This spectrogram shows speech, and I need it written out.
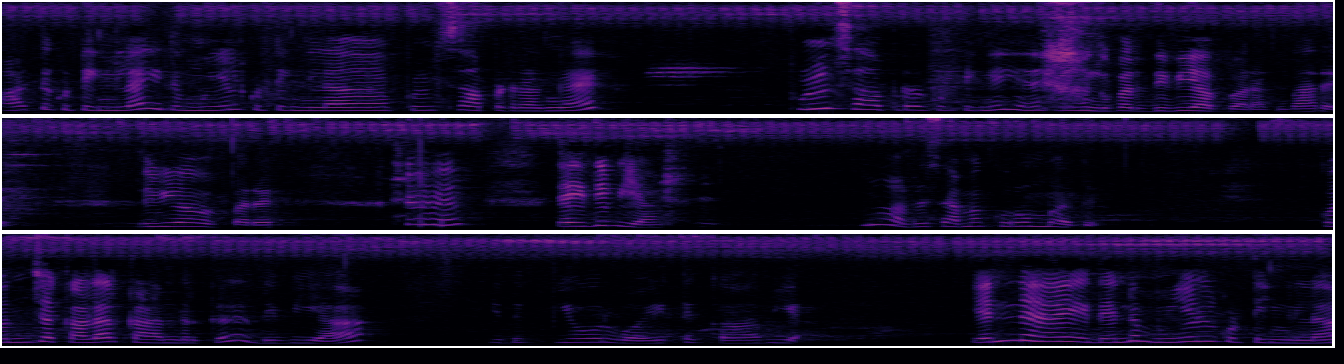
ஆட்டுக்குட்டிங்களா? இது முயல் குட்டிங்களா? புல் சாப்பிட்றாங்க. புல் சாப்பிட்ற குட்டிங்க அங்கே பாரு திவ்யா பாருங்க பாரு. திவ்யாவை பாரு. ஏய் திவ்யா. ம், அது செம குறும்பு அது. கொஞ்சம் கலர் கலந்துருக்கு திவ்யா. பியூர் ஒயிட்டு காவியா என்ன இது என்ன முயல் குட்டிங்களா?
